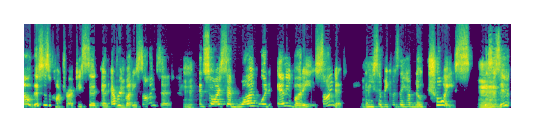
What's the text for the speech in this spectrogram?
no, this is a contract. He said, and everybody signs it. Mhm. And so I said, why would anybody sign it? And he said, because they have no choice. This is Mm. it.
